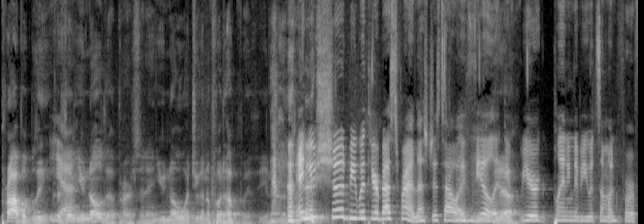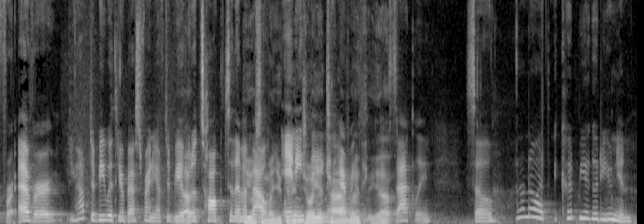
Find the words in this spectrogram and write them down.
Probably, because Yeah. then you know the person and you know what you're gonna put up with. You know what I'm saying? And you should be with your best friend. That's just how I feel. Like Yeah. if you're planning to be with someone for forever, you have to be with your best friend. You have to be Yep. able to talk to them Be about you can anything enjoy your and time with, everything. yep. Exactly. So I don't know. It, it could be a good union.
